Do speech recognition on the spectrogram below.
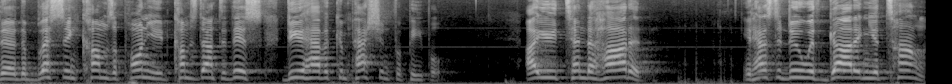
the, the blessing comes upon you, it comes down to this Do you have a compassion for people? Are you tender-hearted? It has to do with guarding your tongue,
